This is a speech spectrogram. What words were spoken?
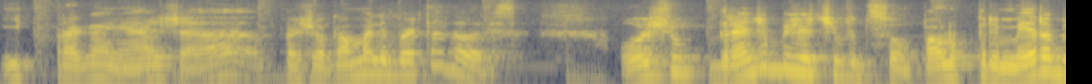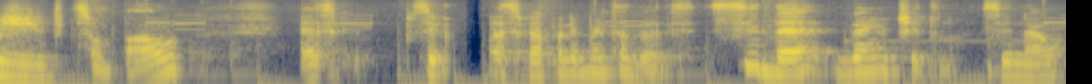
e para ganhar já, para jogar uma Libertadores. Hoje, o grande objetivo do São Paulo, o primeiro objetivo de São Paulo, é se classificar para Libertadores. Se der, ganha o título. Se não,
